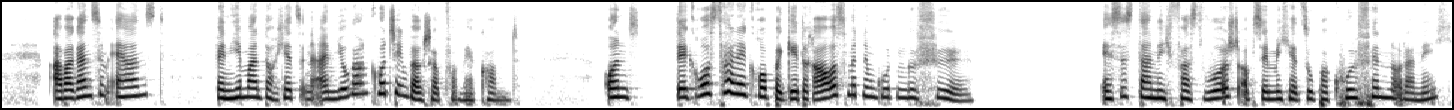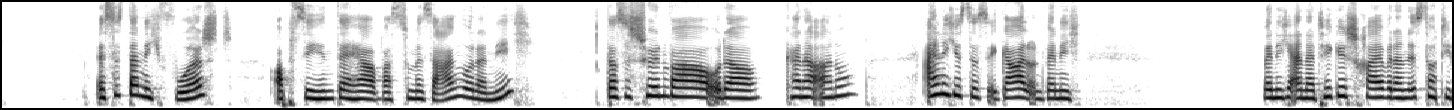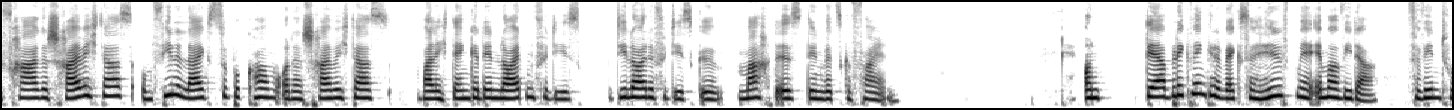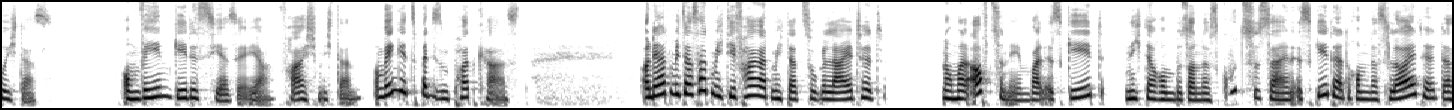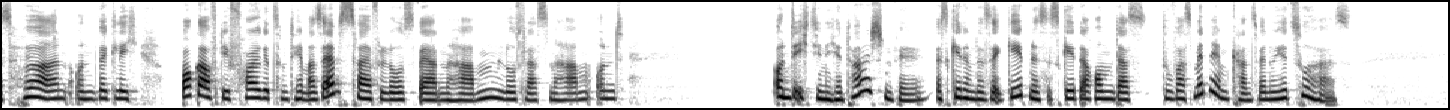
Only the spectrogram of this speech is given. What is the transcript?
aber ganz im Ernst, wenn jemand doch jetzt in einen Yoga- und Coaching-Workshop von mir kommt und der Großteil der Gruppe geht raus mit einem guten Gefühl, ist es dann nicht fast wurscht, ob sie mich jetzt super cool finden oder nicht? Ist es dann nicht wurscht, ob sie hinterher was zu mir sagen oder nicht? Dass es schön war oder keine Ahnung? Eigentlich ist das egal. Und wenn ich wenn ich einen Artikel schreibe, dann ist doch die Frage, schreibe ich das, um viele Likes zu bekommen oder schreibe ich das, weil ich denke, den Leuten, für die es, die Leute, für die es gemacht ist, denen wird es gefallen. Und der Blickwinkelwechsel hilft mir immer wieder. Für wen tue ich das? Um wen geht es hier sehr? Ja, frage ich mich dann. Um wen geht es bei diesem Podcast? Und er hat mich, das hat mich, die Frage hat mich dazu geleitet, nochmal aufzunehmen, weil es geht nicht darum, besonders gut zu sein. Es geht darum, dass Leute das hören und wirklich Bock auf die Folge zum Thema Selbstzweifel loswerden haben, loslassen haben und und ich die nicht enttäuschen will. Es geht um das Ergebnis. Es geht darum, dass du was mitnehmen kannst, wenn du hier zuhörst.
